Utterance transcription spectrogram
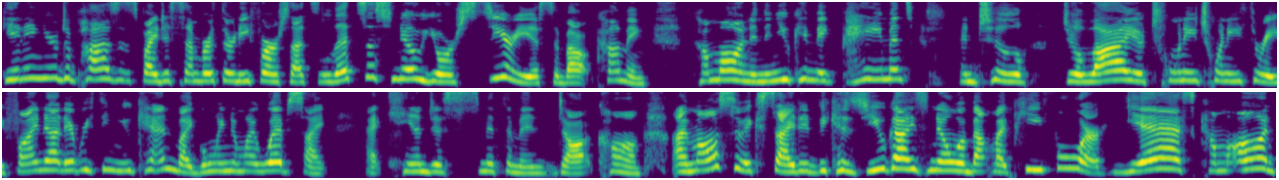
get in your deposits by December 31st. That lets us know you're serious about coming. Come on, and then you can make payments until July of 2023. Find out everything you can by going to my website at CandiceSmithyman.com. I'm also excited because you guys know about my P4. Yes, come on.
